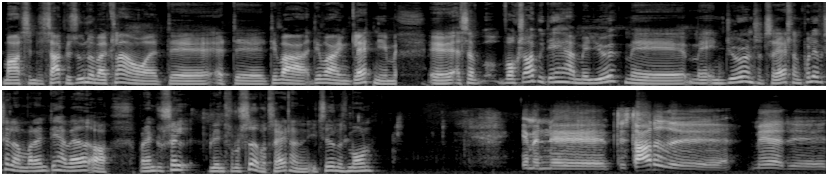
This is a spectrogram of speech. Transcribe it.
Martin Desables, uden at være klar over, at, øh, at øh, det, var, det var en Gladney. Øh, altså vokse op i det her miljø med, med endurance og triathlon. Prøv lige at fortælle om, hvordan det har været, og hvordan du selv blev introduceret på triathlon i tidernes morgen. Jamen, øh, det startede øh, med, at øh,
